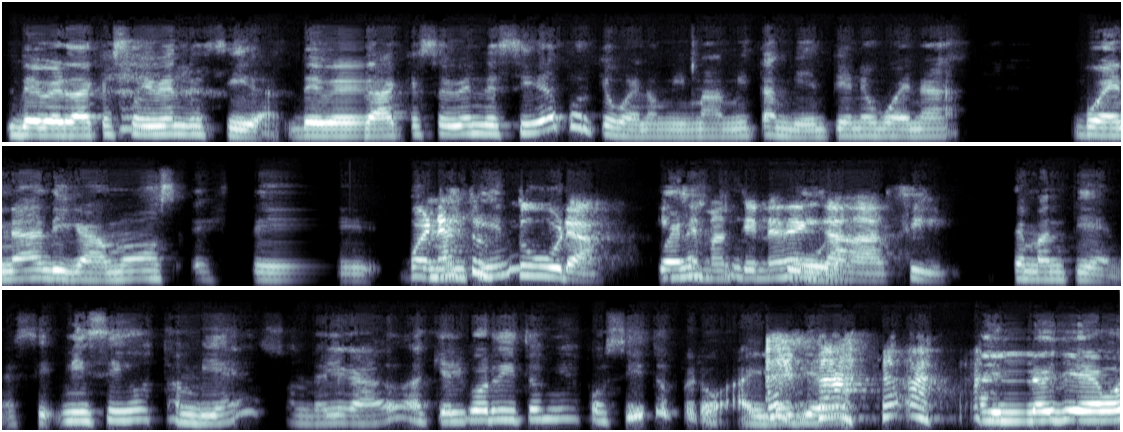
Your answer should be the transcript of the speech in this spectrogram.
de verdad que soy bendecida, de verdad que soy bendecida porque bueno, mi mami también tiene buena, buena, digamos, este... Buena estructura y se mantiene delgada, sí. Se mantiene, sí. Mis hijos también son delgados. Aquí el gordito es mi esposito, pero ahí lo llevo, ahí lo llevo,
